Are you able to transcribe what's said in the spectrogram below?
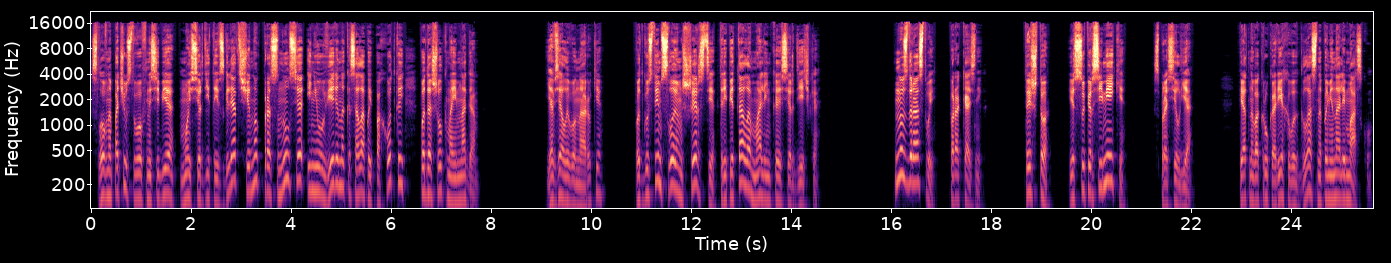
Словно почувствовав на себе мой сердитый взгляд, щенок проснулся и неуверенно косолапой походкой подошел к моим ногам. Я взял его на руки. Под густым слоем шерсти трепетало маленькое сердечко. «Ну, здравствуй, проказник. Ты что, из суперсемейки?» — спросил я. Пятна вокруг ореховых глаз напоминали маску.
